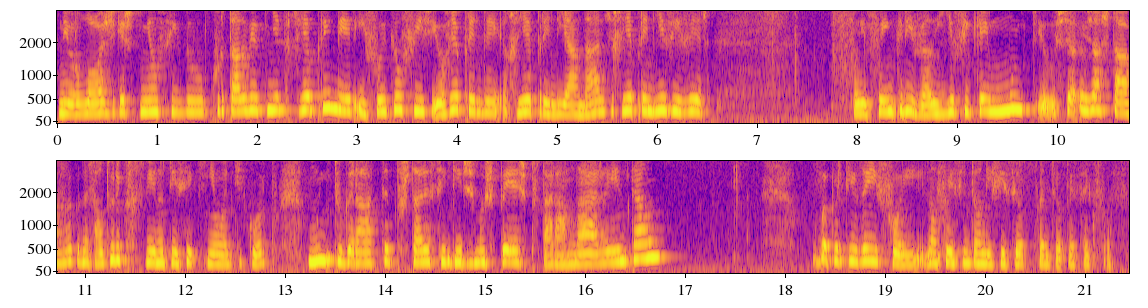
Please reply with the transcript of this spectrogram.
neurológicas que tinham sido cortadas e eu tinha que reaprender. E foi o que eu fiz. Eu reaprendi, reaprendi a andar e reaprendi a viver foi, foi incrível e eu fiquei muito. Eu já, eu já estava, nessa altura que recebi a notícia que tinha um anticorpo, muito grata por estar a sentir os meus pés, por estar a andar. Então, a partir daí foi, não foi assim tão difícil quanto eu pensei que fosse.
